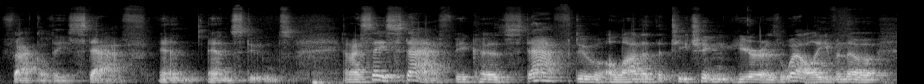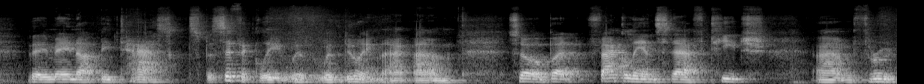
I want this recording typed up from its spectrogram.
faculty, staff, and and students. And I say staff because staff do a lot of the teaching here as well, even though they may not be tasked specifically with with doing that. Um, so, but faculty and staff teach um, through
